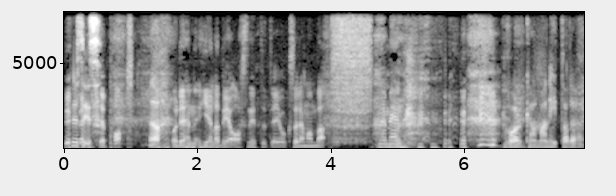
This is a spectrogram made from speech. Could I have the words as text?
precis. The pot. Ja. Och den, hela det avsnittet är också där man bara men, men. Var kan man hitta det här?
